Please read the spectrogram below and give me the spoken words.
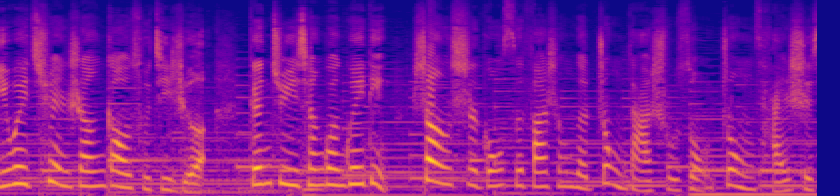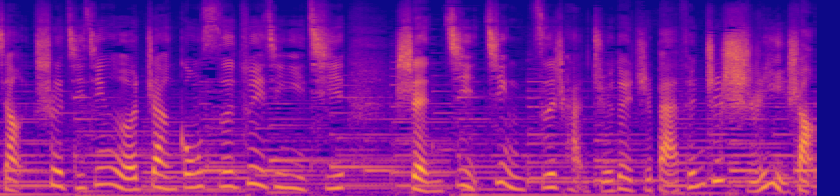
一位券商告诉记者，根据相关规定，上市公司发生的重大诉讼仲裁事项，涉及金额占公司最近一期审计净资产绝对值百分之十以上，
